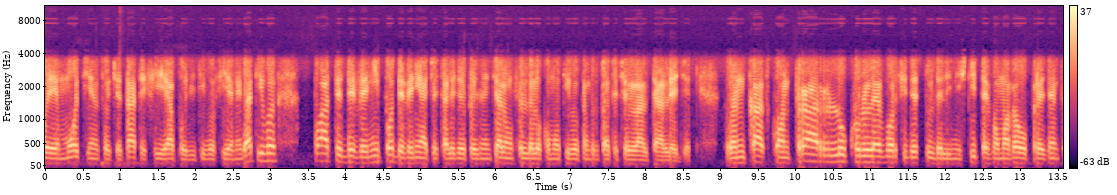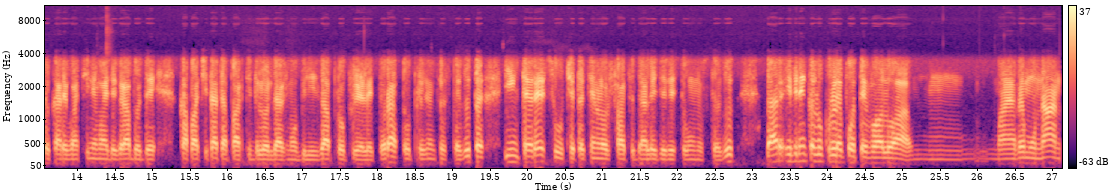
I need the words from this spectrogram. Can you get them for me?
o emoție în societate, fie ea pozitivă, fie negativă, poate deveni, pot deveni aceste alegeri prezidențiale un fel de locomotivă pentru toate celelalte alegeri. În caz contrar, lucrurile vor fi destul de liniștite, vom avea o prezență care va ține mai degrabă de capacitatea partidelor de a-și mobiliza propriul electorat, o prezență scăzută, interesul cetățenilor față de alegeri este unul scăzut, dar evident că lucrurile pot evolua. Mm, mai avem un an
